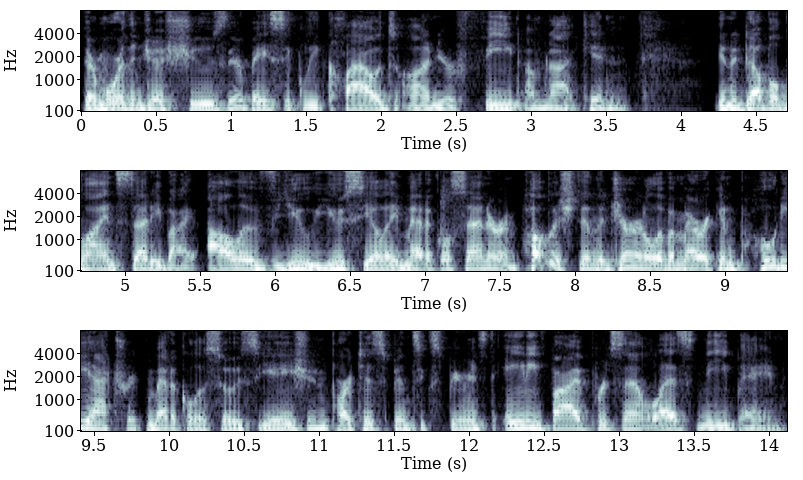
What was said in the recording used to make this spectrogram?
They're more than just shoes, they're basically clouds on your feet. I'm not kidding in a double blind study by Olive View UCLA Medical Center and published in the Journal of American Podiatric Medical Association, participants experienced 85% less knee pain.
